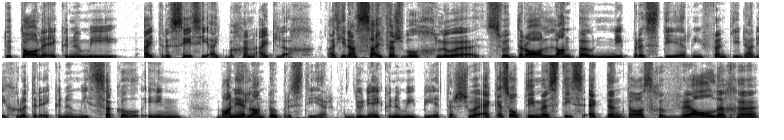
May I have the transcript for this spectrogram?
totale ekonomie uit resessie uit begin uitlig. As jy na syfers wil glo, sodra landbou nie presteer nie, vind jy dat die groter ekonomie sukkel en wanneer landbou presteer, doen die ekonomie beter. So ek is optimisties. Ek dink daar's geweldige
